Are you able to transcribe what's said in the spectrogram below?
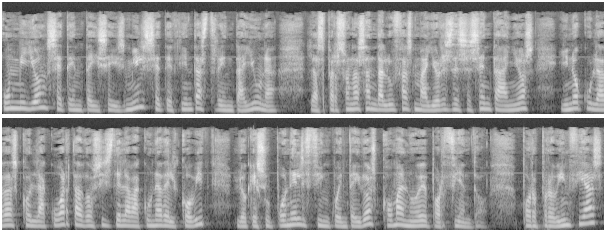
1.076.731 las personas andaluzas mayores de 60 años inoculadas con la cuarta dosis de la vacuna del COVID, lo que supone el 52,9%. Por provincias,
